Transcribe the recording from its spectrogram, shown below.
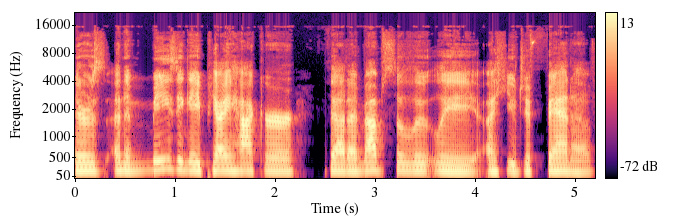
There's an amazing API hacker that I'm absolutely a huge fan of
